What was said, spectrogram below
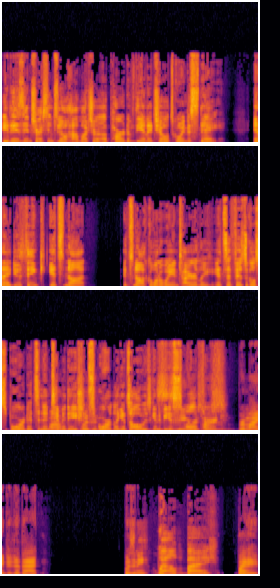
it is interesting to know how much a, a part of the NHL it's going to stay. And I do think it's not it's not going away entirely. It's a physical sport. It's an intimidation wasn't- sport. Like it's always going to be a small Zegras part. was reminded of that, wasn't he? well, by By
